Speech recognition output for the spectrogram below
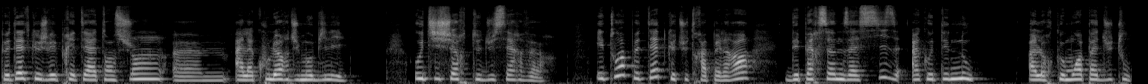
Peut-être que je vais prêter attention euh, à la couleur du mobilier, au t-shirt du serveur. Et toi, peut-être que tu te rappelleras des personnes assises à côté de nous, alors que moi pas du tout.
